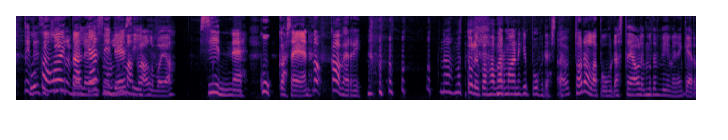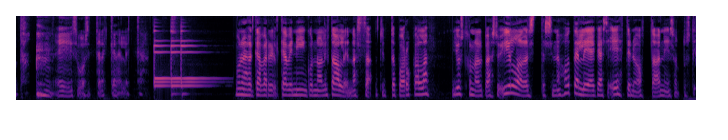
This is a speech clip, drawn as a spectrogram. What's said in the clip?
Kuka laittaa käsidesi? Sinne kukkaseen. No, kaveri. no mutta tulipahan varmaan ainakin puhdasta. Todella puhdasta ja oli muuten viimeinen kerta. Ei suosittele kenellekään. Mun kävi niin, kun ne oli Tallinnassa tyttöporukalla. Just kun oli päässyt illalla sitten sinne hotelliin, eikä se ehtinyt ottaa niin sanotusti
